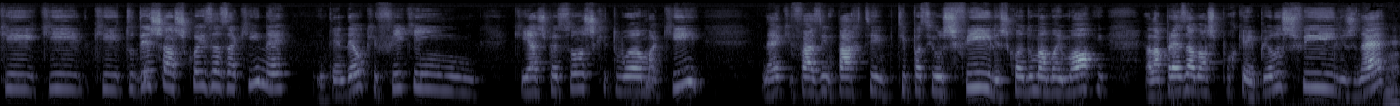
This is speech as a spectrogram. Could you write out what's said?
que, que, que tu deixa as coisas aqui, né? Entendeu? Que fiquem. Que as pessoas que tu ama aqui, né? Que fazem parte, tipo assim, os filhos, quando uma mãe morre, ela preza nós por quem? Pelos filhos, né?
